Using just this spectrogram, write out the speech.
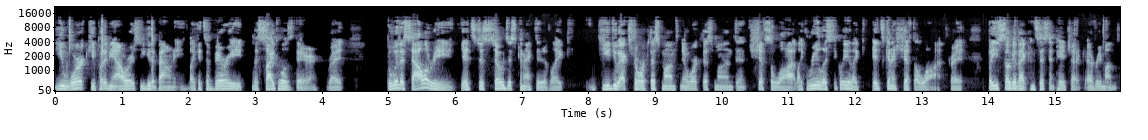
you work, you put in the hours, you get a bounty. Like it's a very, the cycle is there, right? But with a salary, it's just so disconnected of like, do you do extra work this month, no work this month? And it shifts a lot. Like realistically, like it's going to shift a lot, right? But you still get that consistent paycheck every month.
